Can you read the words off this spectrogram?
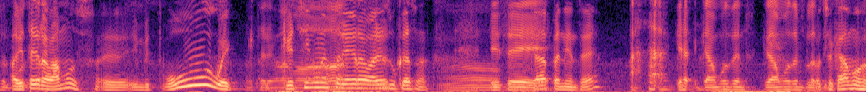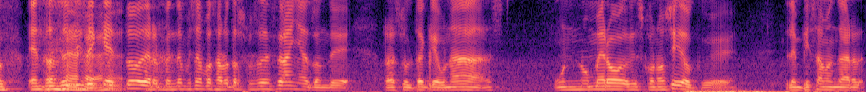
güey. el Ahorita podcast. grabamos. Eh, uh, güey. Qué chingón estaría grabar en su casa. No. Dice, Queda pendiente, ¿eh? Quedamos en, quedamos en Lo checamos. Entonces dice que esto de repente empiezan a pasar otras cosas extrañas donde resulta que unas un número desconocido que le empieza a mandar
